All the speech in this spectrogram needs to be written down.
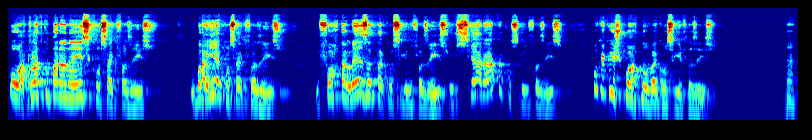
Pô, o Atlético Paranaense consegue fazer isso. O Bahia consegue fazer isso. O Fortaleza está conseguindo fazer isso. O Ceará está conseguindo fazer isso. Por que, que o esporte não vai conseguir fazer isso? Né?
